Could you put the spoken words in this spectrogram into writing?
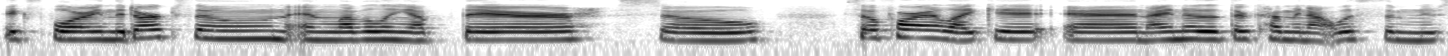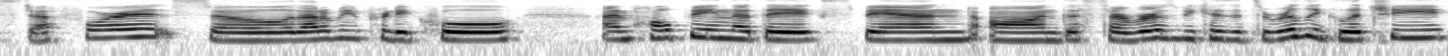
exploring the dark zone and leveling up there so so far I like it and I know that they're coming out with some new stuff for it so that'll be pretty cool. I'm hoping that they expand on the servers because it's really glitchy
